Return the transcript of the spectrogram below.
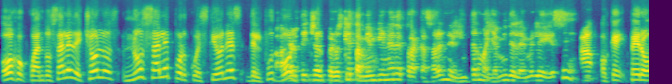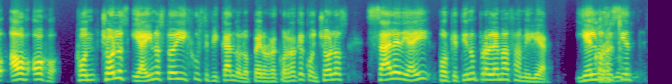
Ojo, cuando sale de Cholos, no sale por cuestiones del fútbol. pero es que también viene de fracasar en el Inter Miami del MLS. Ah, ok, pero ojo, con Cholos, y ahí no estoy justificándolo, pero recordar que con Cholos sale de ahí porque tiene un problema familiar y él no se siente,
